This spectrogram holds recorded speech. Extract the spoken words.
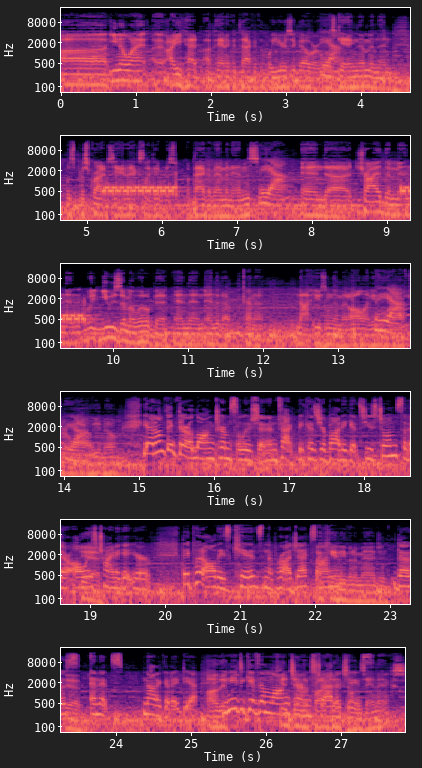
Uh, you know, when I, I had a panic attack a couple years ago where I was Yeah. getting them and then was prescribed Xanax like it was a bag of M&Ms. Yeah. And uh, tried them and then we used them a little bit and then ended up kind of not using them at all anymore Yeah, after a yeah. while. You know. Yeah, I don't think they're a long term solution. In fact, because your body gets used to them, so they're always Yeah. trying to get your. They put all these kids in the projects I on can't even imagine those, and it's not a good idea. You need to give them long term the strategies. On Xanax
